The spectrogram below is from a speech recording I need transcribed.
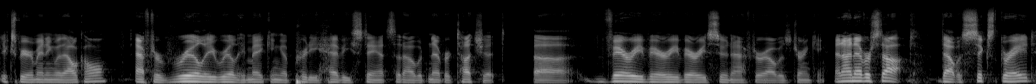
experimenting with alcohol after really, really making a pretty heavy stance that I would never touch it. Uh, very, very, very soon after I was drinking, and I never stopped. That was sixth grade.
